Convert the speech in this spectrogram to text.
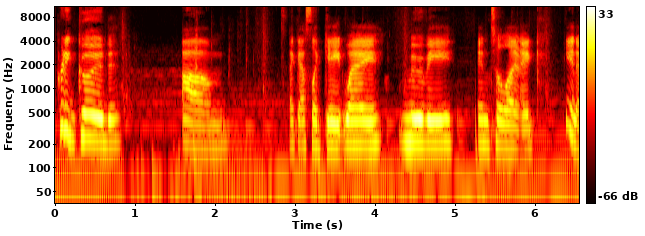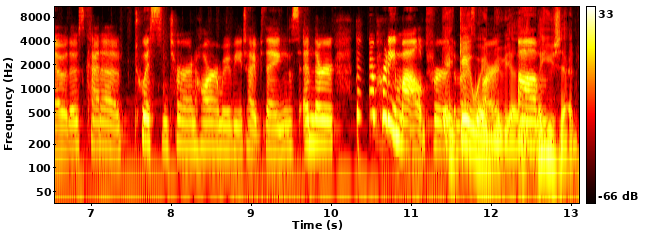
pretty good um I guess like gateway movie into like you know those kind of twist and turn horror movie type things, and they're they're pretty mild for Yeah, the gateway most part. movie, like, Um, like you said.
